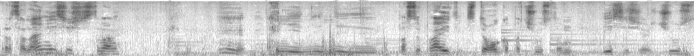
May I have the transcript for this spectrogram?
рациональные существа, они не, не поступают строго по чувствам, есть еще чувств,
